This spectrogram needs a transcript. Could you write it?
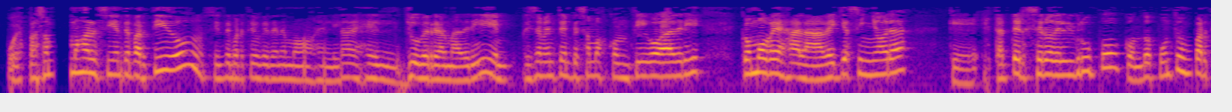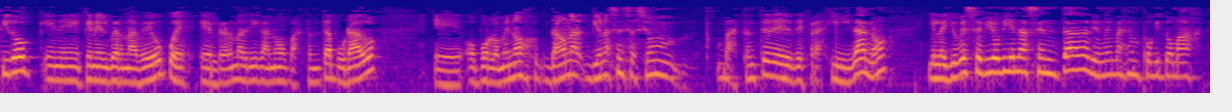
Pues pasamos al siguiente partido. El siguiente partido que tenemos en lista es el Juve Real Madrid. Precisamente empezamos contigo, Adri. ¿Cómo ves a la vecchia señora que está tercero del grupo con dos puntos, un partido en el, que en el Bernabéu pues el Real Madrid ganó bastante apurado eh, o por lo menos da una, dio una sensación bastante de, de, fragilidad, ¿no? Y la Juve se vio bien asentada, de una imagen un poquito más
